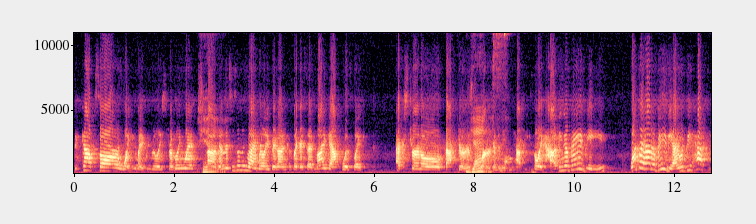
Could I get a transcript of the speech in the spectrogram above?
the gaps are, or what you might be really struggling with. Yeah. Um, and this is something that I'm really big on because, like I said, my gap was like external factors Yes. were going to make me happy. So like having a baby, once I had a baby, I would be happy.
